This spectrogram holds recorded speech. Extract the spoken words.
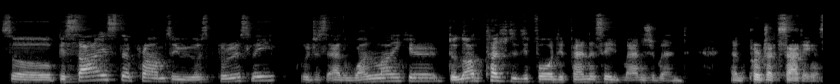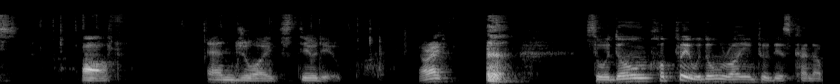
So besides the prompts you used previously, we just add one line here. Do not touch the default dependency management and project settings of Android Studio. All right. so we don't, hopefully we don't run into this kind of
